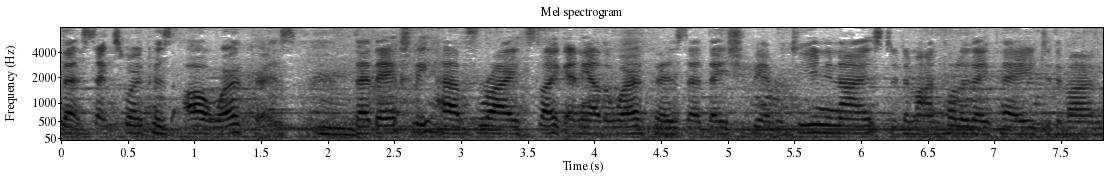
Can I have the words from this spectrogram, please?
that sex workers are workers, mm. that they actually have rights like any other workers, that they should be able to unionize, to demand holiday pay, to demand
